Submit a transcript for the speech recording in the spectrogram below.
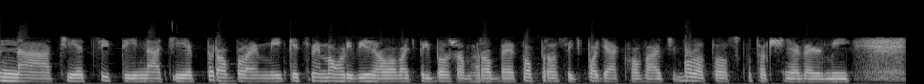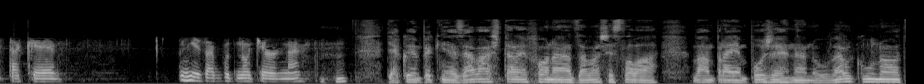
na tie city, na tie problémy, keď sme mohli vyžalovať pri Božom hrobe, poprosiť, poďakovať. Bolo to skutočne veľmi také nezabudnutelné. Uh-huh. Ďakujem pekne za váš telefonát, za vaše slova. Vám prajem požehnanú Veľkú noc,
